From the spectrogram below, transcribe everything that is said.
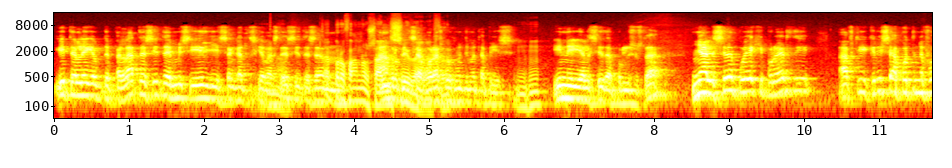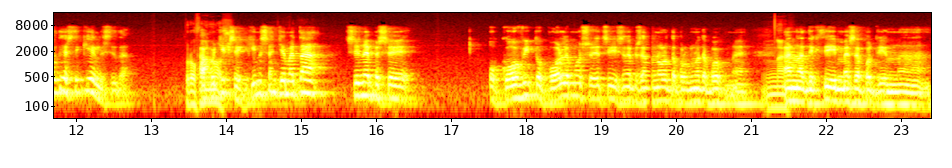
είτε λέγεται πελάτες, είτε εμείς οι ίδιοι σαν κατασκευαστές, είτε σαν Ε, προφανώς, άνθρωποι αλυσίδα της είναι αγοράς αυτό. που έχουμε τη μεταποίηση. Είναι η αλυσίδα πολύ σωστά. Μια αλυσίδα που έχει προέρθει αυτή η κρίση από την εφοδιαστική αλυσίδα. Προφανώς. Από εκεί ξεκίνησαν και μετά συνέπεσε ο COVID, ο πόλεμος, έτσι συνέπεσαν όλα τα προβλήματα που έχουν Ναι. αναδειχθεί μέσα από την, ε,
